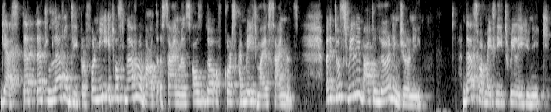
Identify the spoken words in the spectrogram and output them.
yes that that level deeper. For me it was never about assignments although of course i made my assignments. But it was really about the learning journey. That's what made lead really unique.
